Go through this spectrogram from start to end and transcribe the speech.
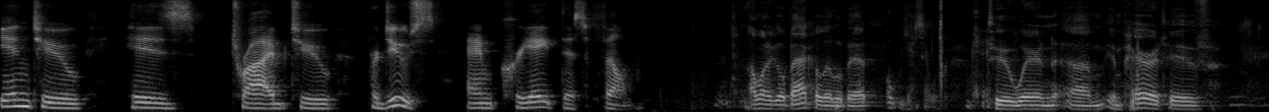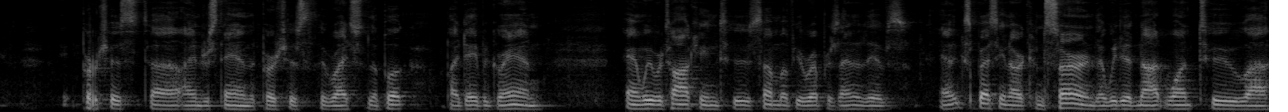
into his tribe to produce and create this film. I want to go back a little bit. Oh, yes, I will. Okay. To when um, Imperative purchased, uh, I understand, that purchased the rights to the book by David Grann. And we were talking to some of your representatives and expressing our concern that we did not want to uh,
